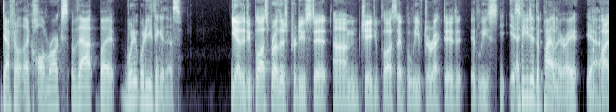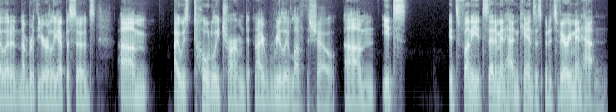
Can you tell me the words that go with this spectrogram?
definitely like hallmarks of that. But what, do- what do you think of this? Yeah, the Duplass brothers produced it. Um, Jay Duplass, I believe, directed at least I think he did the pilot, right? the Yeah. pilot, a number of the early episodes. Um, I was totally charmed, and I really loved the show. Um, it's it's funny. It's set in Manhattan, Kansas, but it's very Manhattan,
